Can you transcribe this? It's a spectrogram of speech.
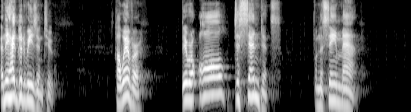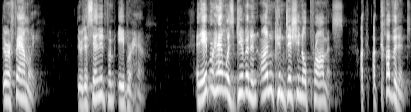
and they had good reason to. However, they were all descendants from the same man. They were a family. They were descended from Abraham. And Abraham was given an unconditional promise, a, a covenant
